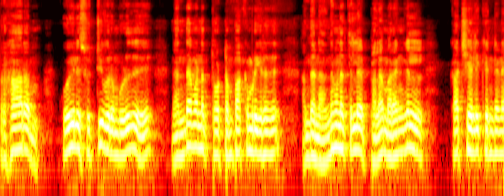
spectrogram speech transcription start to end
பிரகாரம் கோயிலை சுற்றி வரும்பொழுது நந்தவன தோட்டம் பார்க்க முடிகிறது. அந்த நந்தவனத்தில் பல மரங்கள் காட்சியளிக்கின்றன.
